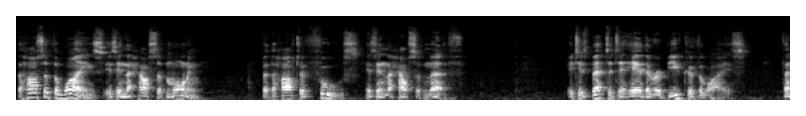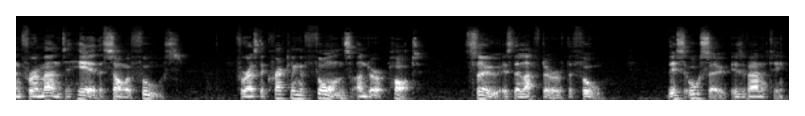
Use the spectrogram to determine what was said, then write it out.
The heart of the wise is in the house of mourning but the heart of fools is in the house of mirth. It is better to hear the rebuke of the wise than for a man to hear the song of fools. For as the crackling of thorns under a pot, so is the laughter of the fool. This also is vanity.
